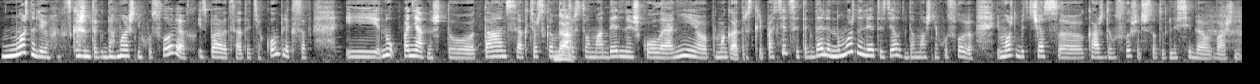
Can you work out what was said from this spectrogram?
можно ли, скажем так, в домашних условиях избавиться от этих комплексов? И, ну, понятно, что танцы, актерское да. мастерство, модельные школы, они помогают раскрепоститься и так далее, но можно ли это сделать в домашних условиях? И, может быть, сейчас э, каждый услышит что-то для себя важное.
